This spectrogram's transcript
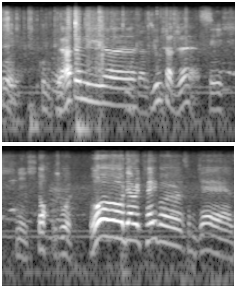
Cool. Cool. Wer hat denn die äh, Utah Jazz? Ich nicht. Doch, ich wohl. Oh, Derek Favors und Jazz.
